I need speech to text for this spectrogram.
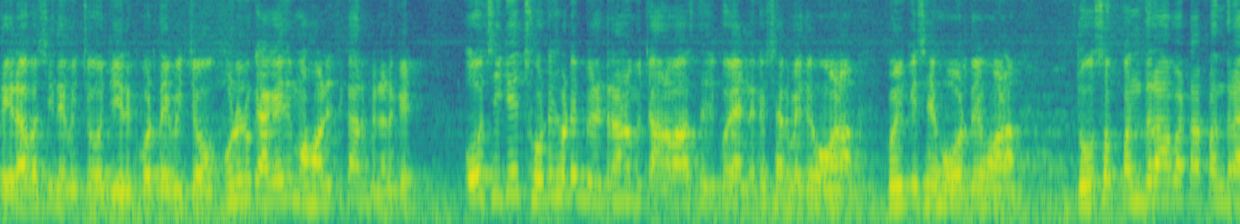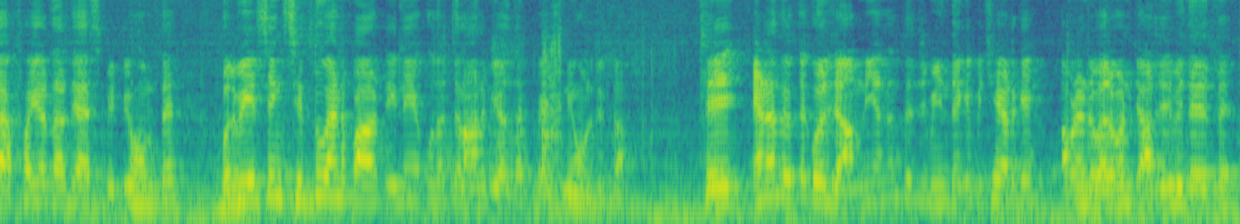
ਡੇਰਾਬੱਸੀ ਦੇ ਵਿੱਚੋਂ, ਜੀਰਕਪੁਰ ਦੇ ਵਿੱਚੋਂ, ਉਹਨਾਂ ਨੂੰ ਕਿਹਾ ਗਿਆ ਜੀ ਮੋਹਾਲੀ 'ਚ ਘਰ ਮਿਲਣਗੇ। ਉਹ ਸੀਗੇ ਛੋਟੇ ਛੋਟੇ ਬਿਲਡਰਾਂ ਨੂੰ ਬਚਾਉਣ ਵਾਸਤੇ ਜੇ ਕੋਈ ਐਨਕੇ ਸ਼ਰਮੇ ਦੇ ਹੋਣ, ਕੋਈ ਕਿਸੇ ਹੋਰ ਦੇ ਹੋਣ। 215 ਵਟਾ 15 ਐਫ ਆਈ ਆਰ ਦਰਜ ਹੈ ਐਸਬੀਪੀ ਹੋਮ ਤੇ। ਬਲਵੀਰ ਸਿੰਘ ਸਿੱਧੂ ਐਂਡ ਪਾਰਟੀ ਨੇ ਉਹਦਾ ਚਲਾਨ ਵੀ ਅਜੇ ਤੱਕ ਪੇਸ਼ ਨਹੀਂ ਹੋਣ ਦਿੱਤਾ। ਤੇ ਇਹਨਾਂ ਦੇ ਉੱਤੇ ਕੋਈ ਇਲਜ਼ਾਮ ਨਹੀਂ, ਇਹਨਾਂ ਤੇ ਜ਼ਮੀਨ ਦੇ ਕੇ ਪਿੱਛੇ ਹਟ ਗਏ, ਆਪਣੇ ਡਿਵੈਲਪਮੈਂਟ ਚਾਰजेस ਵੀ ਦੇ ਦਿੱਤੇ।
